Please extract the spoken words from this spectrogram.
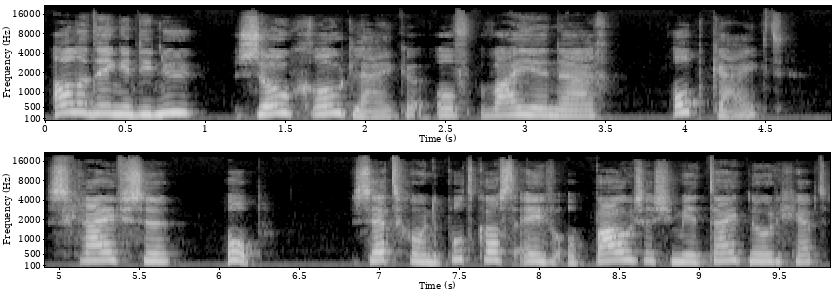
Alle dingen die nu zo groot lijken of waar je naar opkijkt, schrijf ze op. Zet gewoon de podcast even op pauze als je meer tijd nodig hebt,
